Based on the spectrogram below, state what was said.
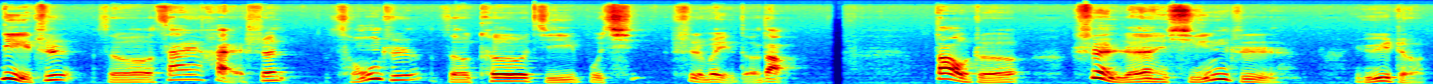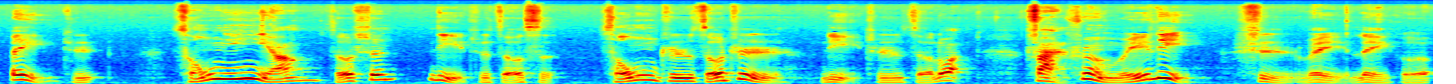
立之则灾害生，从之则科及不起，是谓得道。道者，圣人行之，愚者备之。从阴阳则生，立之则死；从之则治，立之则乱。反顺为利，是谓内阁。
